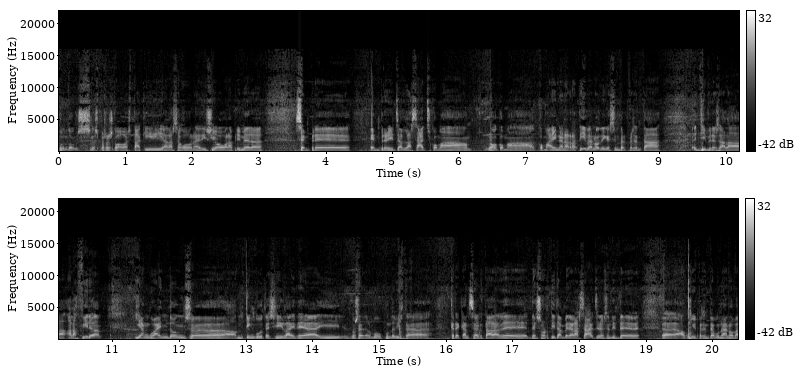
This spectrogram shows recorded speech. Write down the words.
doncs, les persones que vau estar aquí a la segona edició o a la primera sempre hem prioritzat l'assaig com, a, no? com, a, com a eina narrativa, no? diguéssim, per presentar llibres a la, a la fira i enguany doncs, eh, hem tingut així la idea i, no sé, del meu punt de vista crec encertada de, de sortir també de l'assaig en el sentit de eh, avui presentem una novel·la,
